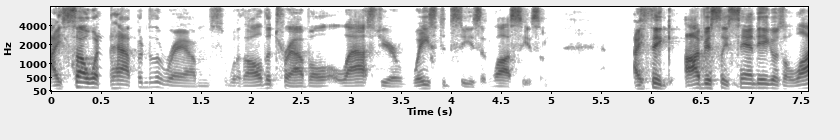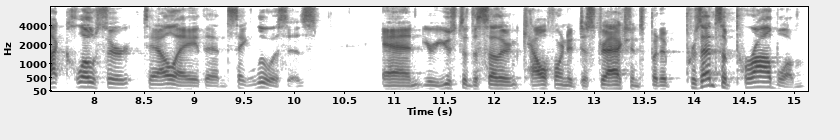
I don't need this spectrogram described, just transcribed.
I saw what happened to the Rams with all the travel last year, wasted season, lost season. I think obviously San Diego's a lot closer to LA than St. Louis is, and you're used to the Southern California distractions, but it presents a problem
